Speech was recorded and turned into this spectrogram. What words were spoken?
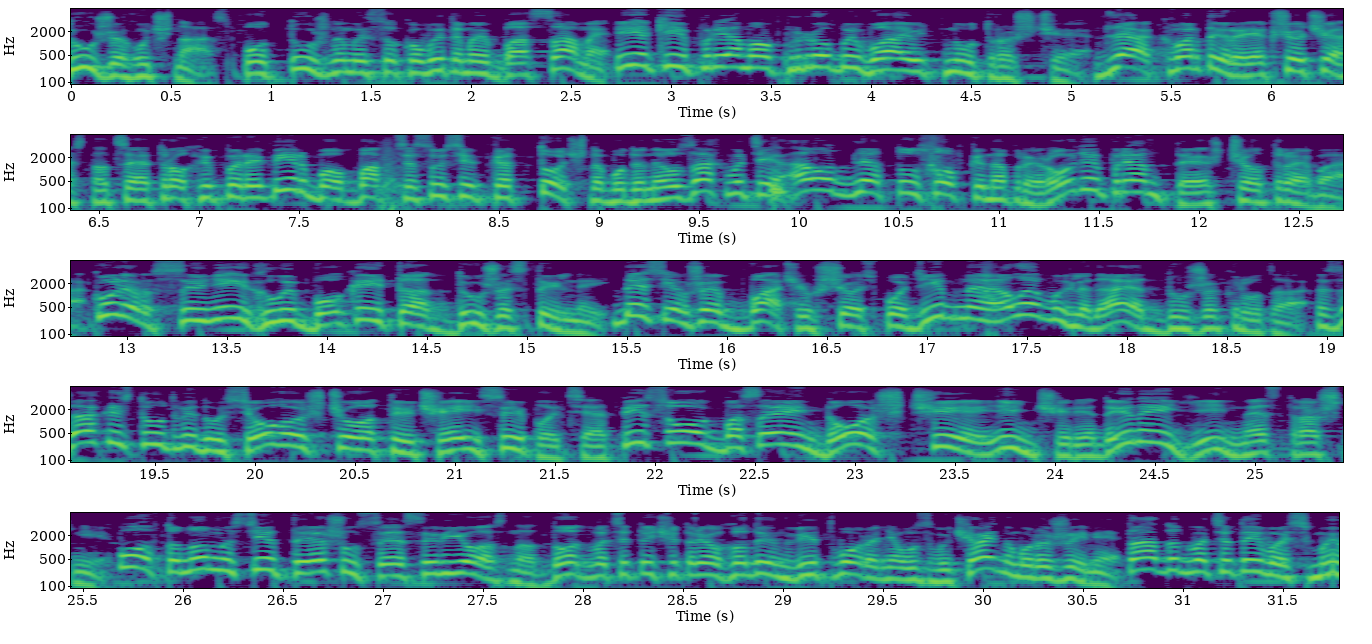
дуже гучна, з потужними соковитими басами, які прямо пробивають нутрощі. Для квартири, якщо чесно, це трохи перебір, бо бабця сусідка точно буде не у захваті. А от для тусовки на природі прям те, що треба. Колір синій, глибокий та дуже стильний. Десь я вже бачив щось подібне, але виглядає дуже круто. Захист тут від усього, що тече і сиплеться. Пісок, басейн, дощ чи інші рідини їй не страшні. По автономності теж усе серйозно. До 24 годин відтворення у звичайному режимі, та до 28,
